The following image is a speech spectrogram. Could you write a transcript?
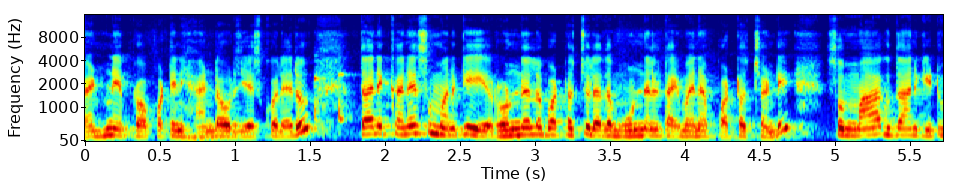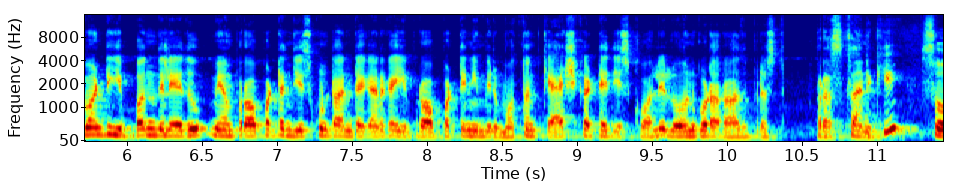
వెంటనే ప్రాపర్టీని హ్యాండ్ ఓవర్ చేసుకోలేరు దానికి కనీసం మనకి రెండు నెలలు పట్టొచ్చు లేదా మూడు నెలల టైం అయినా పట్టొచ్చు అండి. సో మాకు దానికి ఎటువంటి ఇబ్బంది లేదు. మేము ప్రాపర్టీని తీసుకుంటా అంటే కనుక ఈ ప్రాపర్టీని మీరు మొత్తం క్యాష్ కట్టే తీసుకోవాలి. లోన్ కూడా రాదు ప్రస్తు ప్రస్తుతానికి. సో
